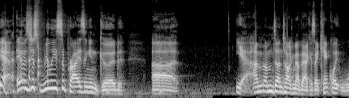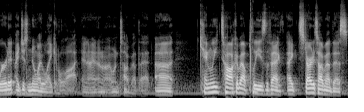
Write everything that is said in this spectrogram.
yeah it was just really surprising and good uh, yeah I'm, I'm done talking about that because i can't quite word it i just know i like it a lot and i, I don't know i want to talk about that uh, can we talk about please the fact I started talking about this?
